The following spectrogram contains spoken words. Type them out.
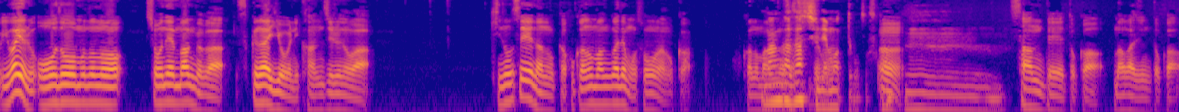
いわゆる王道ものの少年漫画が少ないように感じるのは、気のせいなのか、他の漫画でもそうなのか。他の漫画雑誌でもってことですか？うんうーん。サンデーとか、マガジンとか。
